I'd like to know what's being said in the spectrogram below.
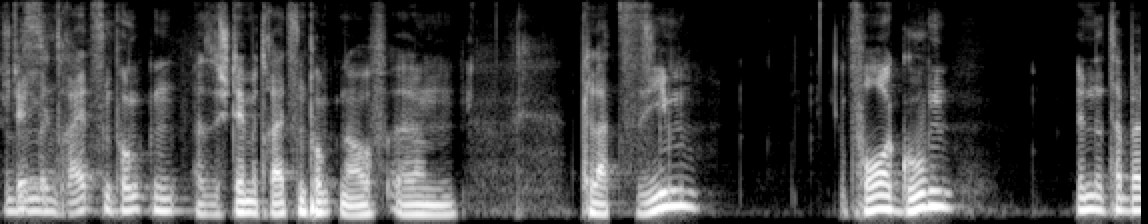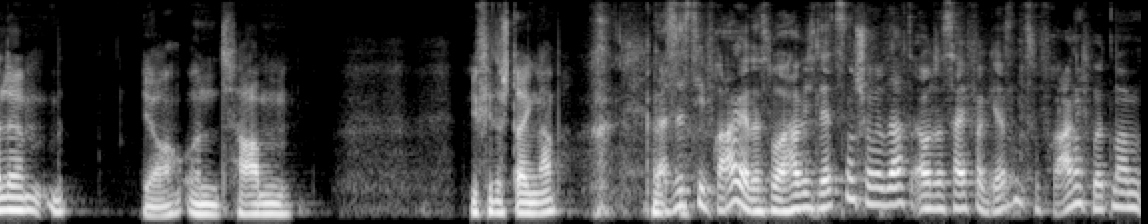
Stehen mit 13 Punkten, also stehen mit 13 Punkten auf ähm, Platz 7 vor Guben in der Tabelle. Mit, ja, und haben. Wie viele steigen ab? das ist die Frage. Das habe ich letztens schon gesagt, aber das habe ich vergessen zu fragen. Ich wollte mal,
